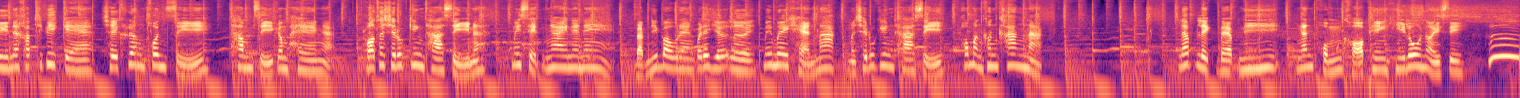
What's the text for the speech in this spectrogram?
ดีนะครับที่พี่แกใช้เครื่องพ่นสีทำสีกำแพงอะ่ะ เพราะถ้าใช้ลูกกิ้งทาสีนะ ไม่เสร็จง่ายแน่ๆ แบบนี้เบาแรงไปได้เยอะเลย ไม่เมื่อยแขนมากเหมือนใช้ลูกกิ้งทาสี เพราะมันค่อนข้างหนักแรปเหล็กแบบนี้ งั้นผมขอเพลงฮีโร่หน่อยสิฮึ่ม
